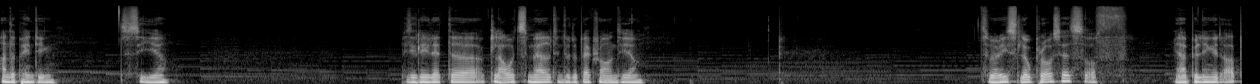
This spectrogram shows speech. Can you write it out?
underpainting. See here. Basically let the clouds melt into the background here. It's a very slow process of yeah, building it up,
